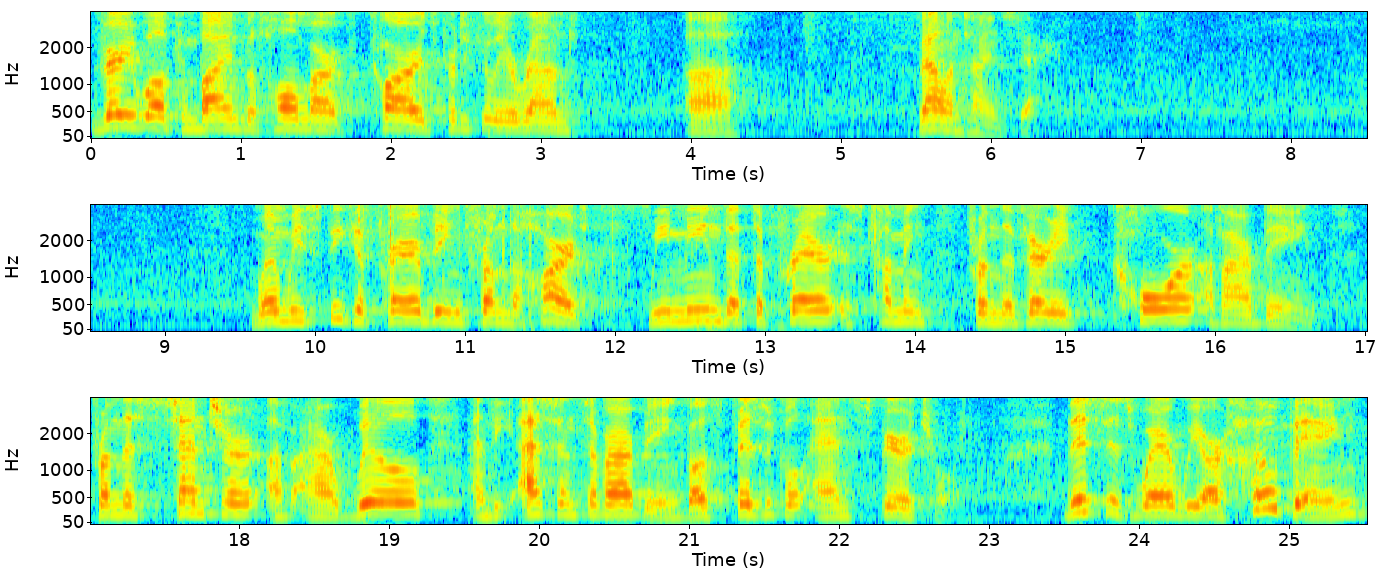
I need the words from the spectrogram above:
very well combined with Hallmark cards, particularly around uh, Valentine's Day. When we speak of prayer being from the heart, we mean that the prayer is coming from the very core of our being, from the center of our will and the essence of our being, both physical and spiritual. This is where we are hoping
